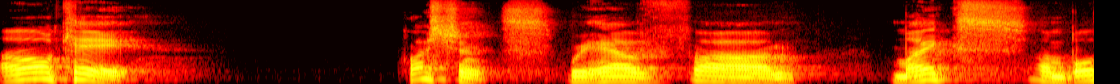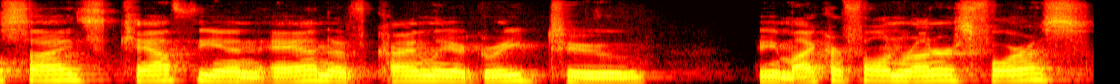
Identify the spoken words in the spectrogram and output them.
Okay. Questions? We have um, mics on both sides. Kathy and Ann have kindly agreed to be microphone runners for us.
